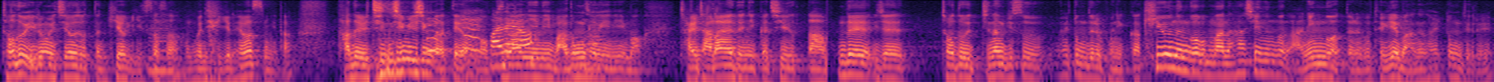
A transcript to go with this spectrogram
저도 이름을 지어줬던 기억이 있어서 음. 한번 얘기를 해봤습니다. 다들 진심이신 것 같아요. 뭐 맞아요. 네. 불안이니 마동석이니 막 잘 자라야 되니까 지었다. 근데 이제 저도 진학 기수 활동들을 보니까 키우는 것만 하시는 건 아닌 것 같더라고요. 되게 많은 활동들을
